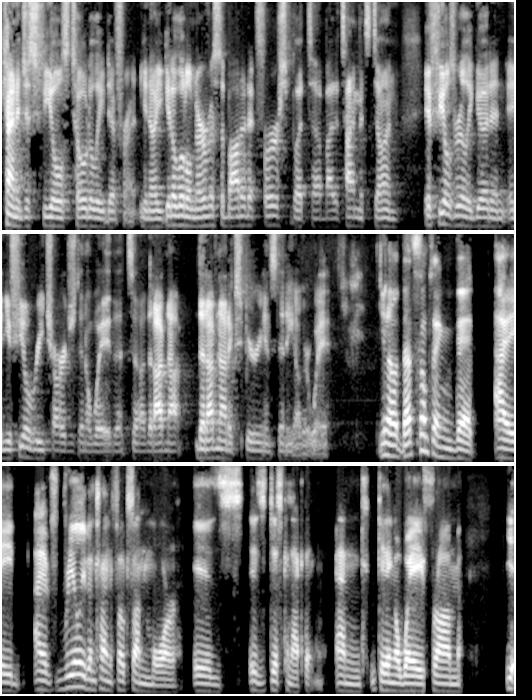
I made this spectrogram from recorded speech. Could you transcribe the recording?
kind of just feels totally different. You know, you get a little nervous about it at first, but uh, by the time it's done, it feels really good, and, and you feel recharged in a way that uh, that I've not that I've not experienced any other way. You know, that's something that I I've really been trying to focus on more is is disconnecting and getting away from you,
